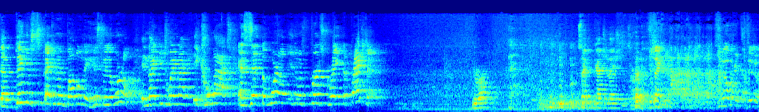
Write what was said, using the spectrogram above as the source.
The biggest speculative bubble in the history of the world. In 1929, it collapsed and sent the world into its first Great Depression. You're right. So congratulations. Thank you. You know where it's due.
